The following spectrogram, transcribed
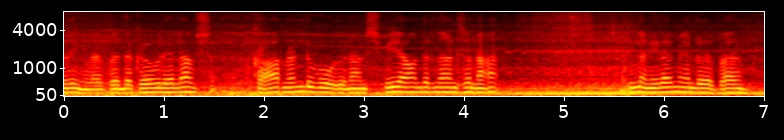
அதுங்களா இப்போ இந்த கேவில் எல்லாம் கார் நண்டு போகுது. நான் ஸ்பீடாக வந்திருந்தேன்னு சொன்னால் என்ன நிலைமைன்றதை பாருங்கள்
